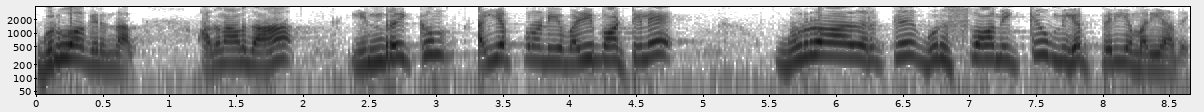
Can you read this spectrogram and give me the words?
குருவாக இருந்தால். அதனால தான் இன்றைக்கும் ஐயப்பனுடைய வழிபாட்டிலே குருநாதருக்கு குருசுவாமிக்கு மிகப்பெரிய மரியாதை.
